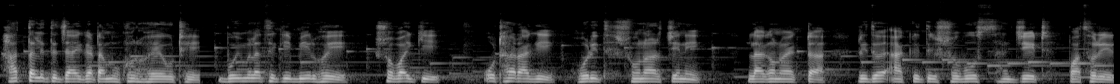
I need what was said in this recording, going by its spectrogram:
হাততালিতে জায়গাটা মুখর হয়ে ওঠে। বইমেলা থেকে বের হয়ে সবাইকে ওঠার আগে হরিত সোনার চেনে লাগানো একটা হৃদয় আকৃতির সবুজ জেট পাথরের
